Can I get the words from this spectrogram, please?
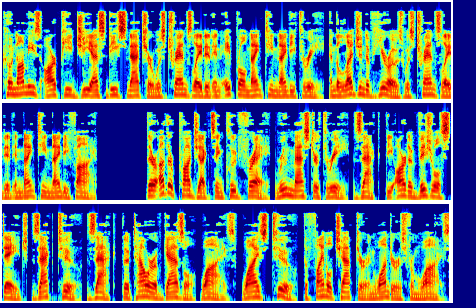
Konami's RPG SD Snatcher was translated in April 1993, and The Legend of Heroes was translated in 1995. Their other projects include Fray, Rune Master 3, Xak, The Art of Visual Stage, Xak 2, Xak, The Tower of Gazzel, Ys, Ys 2, The Final Chapter and Wanderers from Ys.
